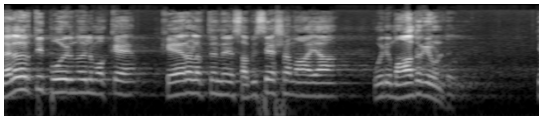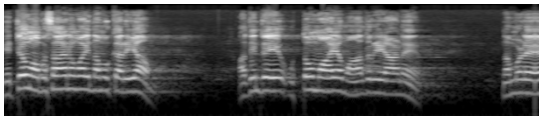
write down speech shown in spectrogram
നിലനിർത്തിപ്പോരുന്നതിലുമൊക്കെ കേരളത്തിന് സവിശേഷമായ ഒരു മാതൃകയുണ്ട്. ഏറ്റവും അവസാനമായി നമുക്കറിയാം അതിന്റെ ഉത്തമമായ മാതൃകയാണ് നമ്മുടെ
